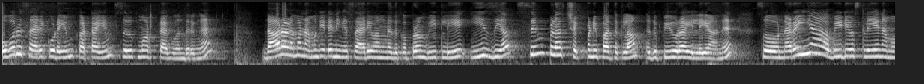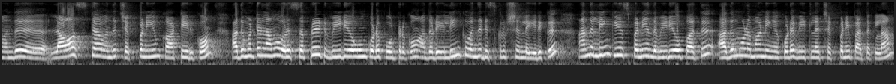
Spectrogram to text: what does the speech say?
ஒவ்வொரு சாரீ கூடயும் கட்டாயம் சில்க் மார்க் டேக் வந்துருங்க. தாராளமாக நம்மக்கிட்ட நீங்கள் சாரீ வாங்கினதுக்கப்புறம் வீட்லேயே ஈஸியாக சிம்பிளாக செக் பண்ணி பார்த்துக்கலாம். இது பியூராக இல்லையான்னு. ஸோ நிறைய வீடியோஸ்லேயே நம்ம வந்து லாஸ்ட்டாக வந்து செக் பண்ணியும் காட்டியிருக்கோம். அது மட்டும் இல்லாமல் ஒரு செப்பரேட் வீடியோவும் கூட போட்டிருக்கோம். அதோடைய லிங்க் வந்து டிஸ்கிரிப்ஷனில் இருக்குது அந்த லிங்க் யூஸ் பண்ணி அந்த வீடியோ பார்த்து அது மூலமாக நீங்கள் கூட வீட்டில் செக் பண்ணி பார்த்துக்கலாம்.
